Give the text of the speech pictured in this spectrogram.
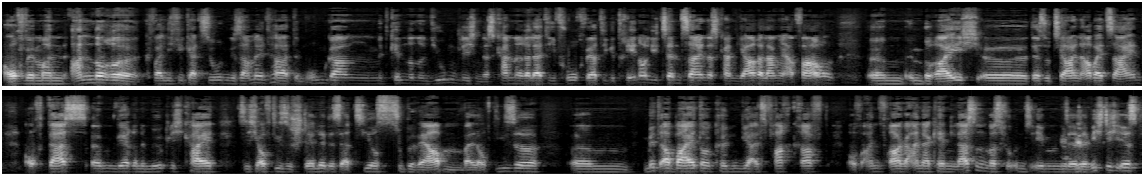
auch wenn man andere Qualifikationen gesammelt hat im Umgang mit Kindern und Jugendlichen, das kann eine relativ hochwertige Trainerlizenz sein, das kann jahrelange Erfahrung ähm, im Bereich äh, der sozialen Arbeit sein. Auch das ähm, wäre eine Möglichkeit, sich auf diese Stelle des Erziehers zu bewerben, weil auch diese ähm, Mitarbeiter können wir als Fachkraft auf Anfrage anerkennen lassen, was für uns eben sehr, sehr wichtig ist.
